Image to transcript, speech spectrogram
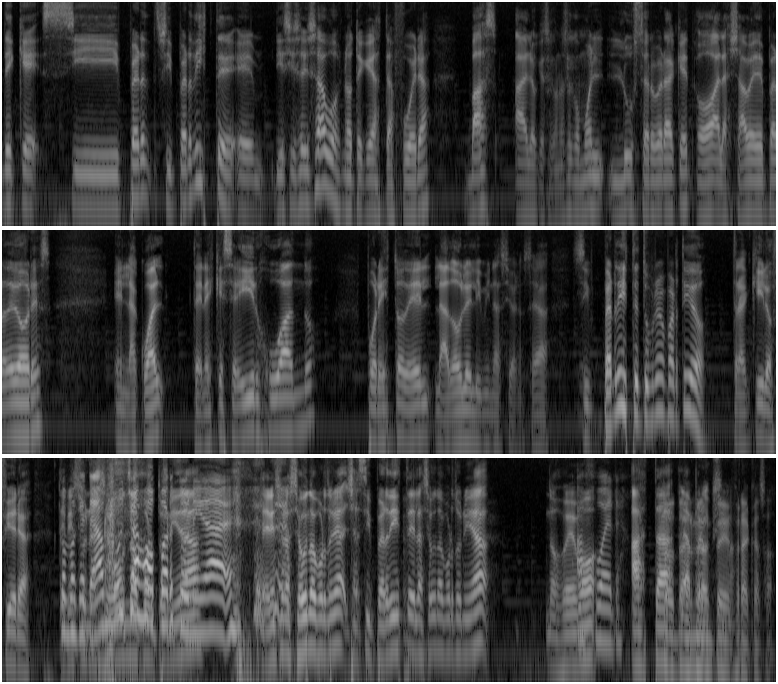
de que si, per- si perdiste en 16 avos, no te quedaste afuera, vas a lo que se conoce como el loser bracket o a la llave de perdedores, en la cual tenés que seguir jugando por esto de la doble eliminación. O sea, si perdiste tu primer partido, tranquilo, fiera. Como que te dan muchas oportunidades Tenés una segunda oportunidad, ya si perdiste la segunda oportunidad, nos vemos afuera. hasta la Totalmente próxima. fracasado.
